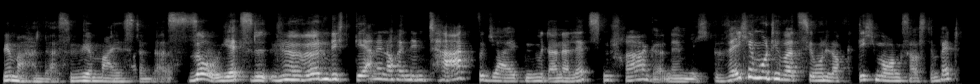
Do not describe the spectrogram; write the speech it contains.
wir machen das, wir meistern das. So, jetzt wir würden dich gerne noch in den Tag begleiten mit einer letzten Frage, nämlich welche Motivation lockt dich morgens aus dem Bett?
